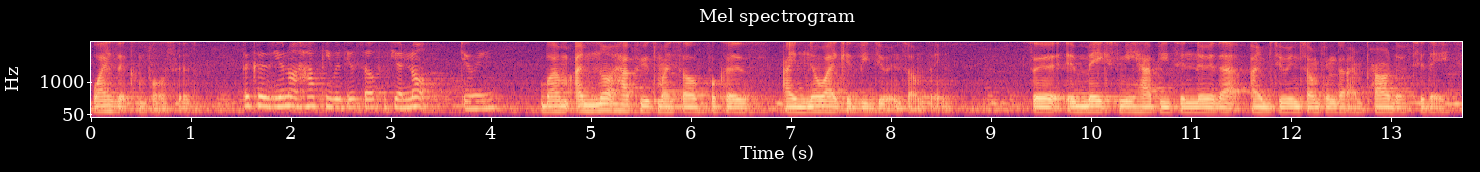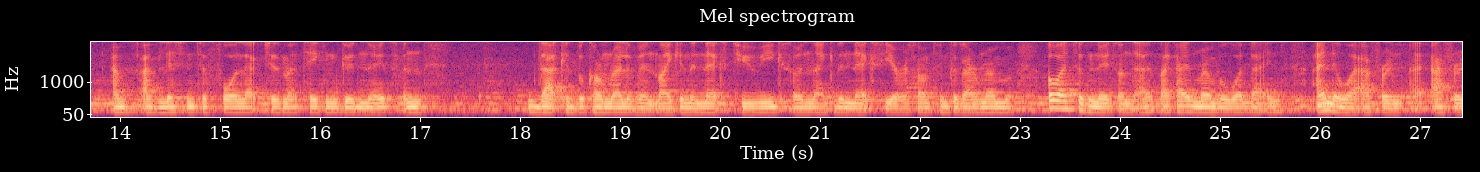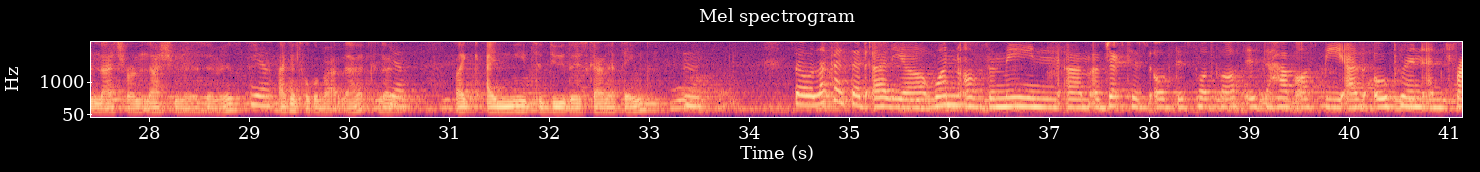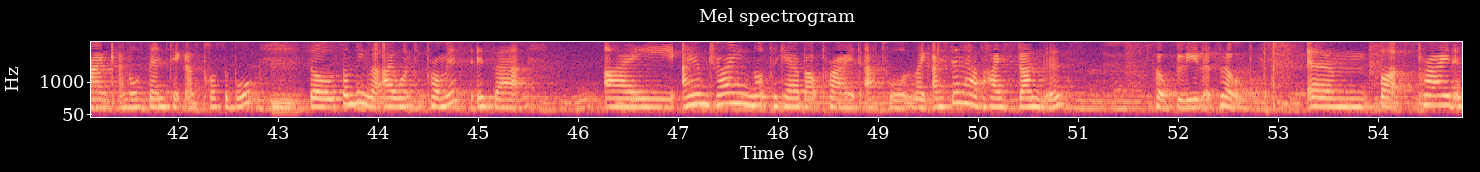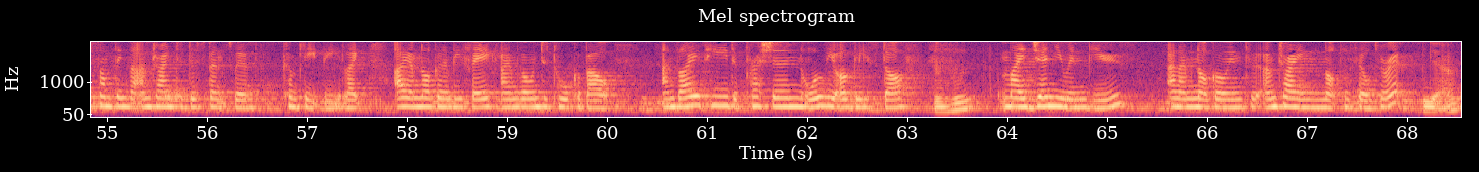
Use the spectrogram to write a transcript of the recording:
Why is it compulsive? Because you're not happy with yourself if you're not doing. But I'm, I'm not happy with myself because I know I could be doing something. So it makes me happy to know that I'm doing something that I'm proud of today. I'm, I've listened to four lectures and I've taken good notes, and that could become relevant like in the next two weeks or in like the next year or something. Because I remember, oh, I took notes on that. Like I remember what that is. I know what Afro Afro natural nationalism is. Yeah. I can talk about that because Yeah. Like I need to do those kind of things. Mm. So, like I said earlier, one of the main um, objectives of this podcast is to have us be as open and frank and authentic as possible. So, something that I want to promise is that I I am trying not to care about pride at all. Like I still have high standards. Hopefully, let's hope. Um, but pride is something that I'm trying to dispense with completely. Like I am not going to be fake. I'm going to talk about anxiety, depression, all the ugly stuff, my genuine views, and I'm not going to. I'm trying not to filter it. Yeah.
